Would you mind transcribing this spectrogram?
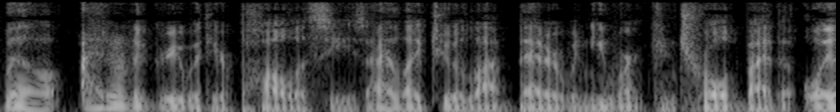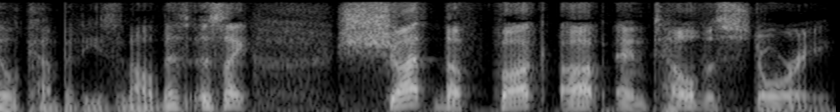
well, I don't agree with your policies. I liked you a lot better when you weren't controlled by the oil companies and all this. It's like, shut the fuck up and tell the story.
